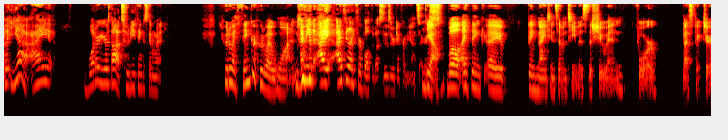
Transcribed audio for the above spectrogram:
but yeah, I. What are your thoughts? Who do you think is gonna win? Who do I think or who do I want? I mean, I I feel like for both of us, those are different answers. yeah. Well, I think I think 1917 is the shoe in for Best Picture,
